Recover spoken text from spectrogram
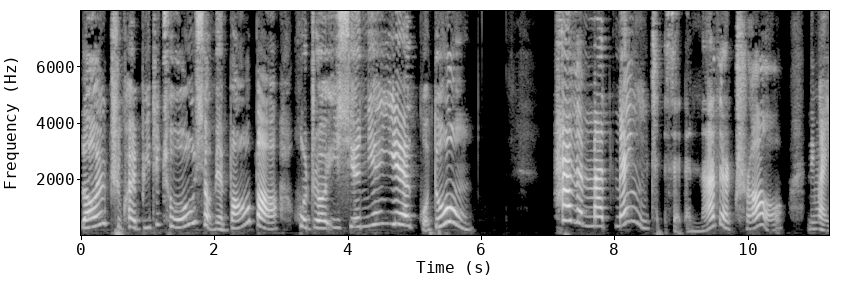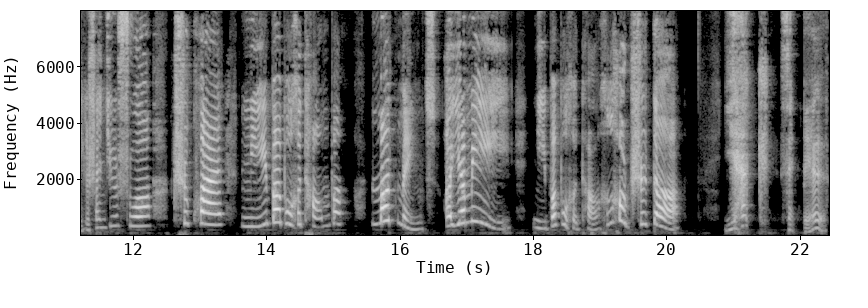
来吃块鼻涕虫小面包吧，或者一些粘液果冻。” Have a mud mint," said another troll. 另外一个山菌说：“吃块泥巴薄荷糖吧。” Mud mints are yummy. 泥巴薄荷糖很好吃的。Yuck, said Biff.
